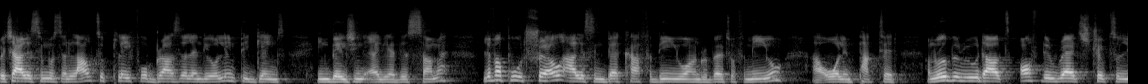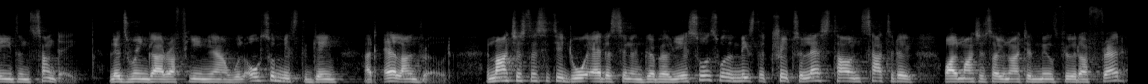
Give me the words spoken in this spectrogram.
Richarlison was allowed to play for Brazil in the Olympic Games in Beijing earlier this summer. Liverpool trail Alisson Becker, Fabinho and Roberto Firmino are all impacted and will be ruled out of the red strip to Leeds on Sunday. Leeds winger Raphinha will also miss the game at Elland Road. And Manchester City duo Ederson and Gabriel Jesus will miss the trip to Leicester on Saturday, while Manchester United midfielder Fred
